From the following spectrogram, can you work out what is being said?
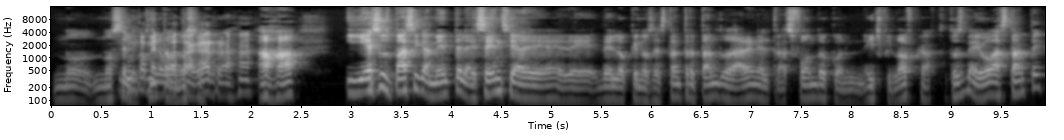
no, no se Nunca le quita, me lo va a tragar, ajá. Ajá. Y eso es básicamente la esencia de, de, lo que nos están tratando de dar en el trasfondo con H.P. Lovecraft. Entonces me ayudó bastante.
